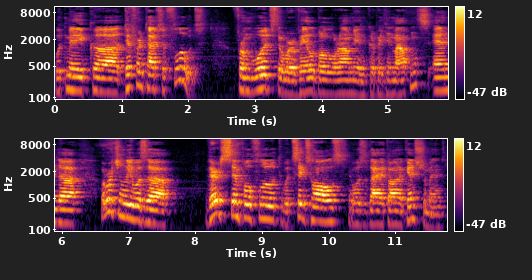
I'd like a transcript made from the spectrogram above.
would make uh, different types of flutes from woods that were available around in the Carpathian Mountains. And uh, originally it was a very simple flute with six holes. It was a diatonic instrument,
